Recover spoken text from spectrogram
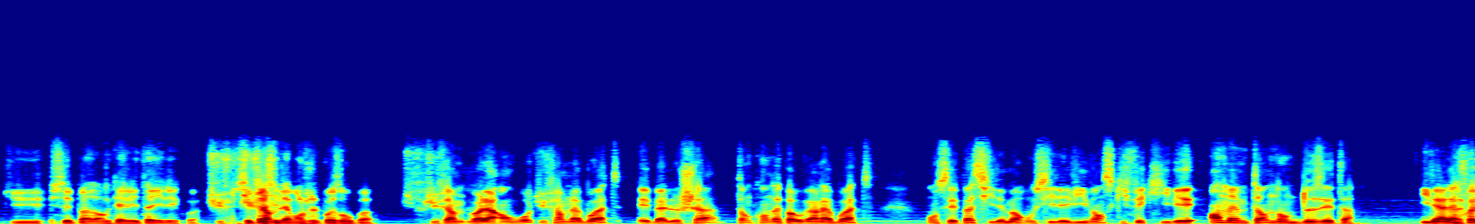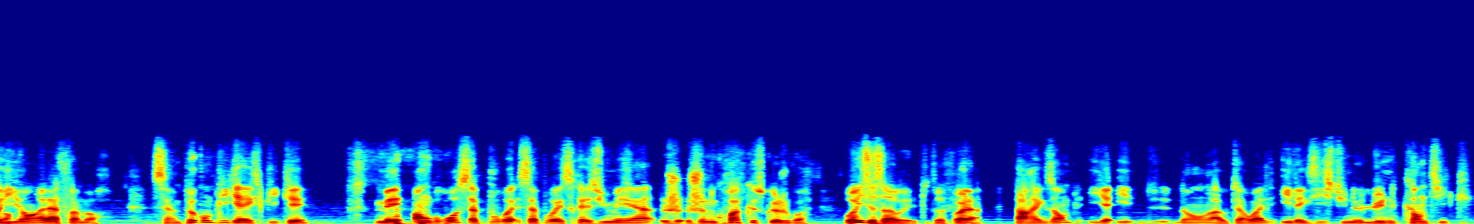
tu sais pas dans quel état il est, quoi. tu, Tu tu sais pas fermes, s'il a mangé le poison, quoi. tu fermes, voilà, en gros, tu fermes la boîte. Et ben le chat, tant qu'on n'a pas ouvert la boîte, on ne sait pas s'il est mort ou s'il est vivant, ce qui fait qu'il est en même temps dans deux états. Il est à la fois vivant et à la fois mort. C'est un peu compliqué à expliquer, mais en gros, ça pourrait, ça pourrait se résumer à je, je ne crois que ce que je vois. Oui, c'est ça, oui, tout à fait. Voilà. Par exemple, il y a- il- dans Outer Wild, il existe une lune quantique.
